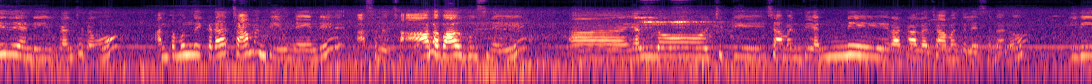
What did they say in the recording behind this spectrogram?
ఈజీ అండి ఇవి పెంచడము. అంతకుముందు ఇక్కడ చామంతి ఉన్నాయండి. అసలు చాలా బాగా పూసినాయి. ఎల్లో చిట్టి చామంతి అన్ని రకాల చామంతులు వేస్తున్నాను. ఇవి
